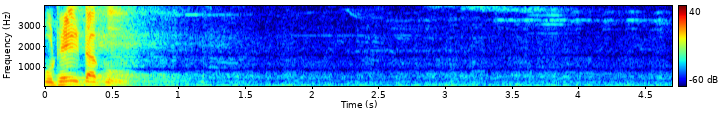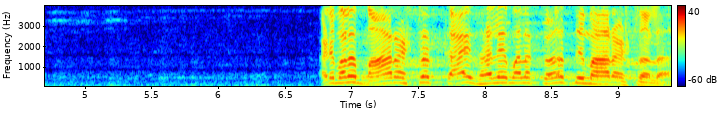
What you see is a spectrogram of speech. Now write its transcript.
कुठेही टाकू आणि मला महाराष्ट्रात काय झालंय मला कळत नाही महाराष्ट्राला.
